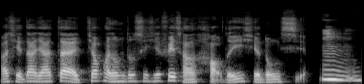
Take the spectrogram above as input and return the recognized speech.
而且大家在交换东西都是一些非常好的一些东西。嗯。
